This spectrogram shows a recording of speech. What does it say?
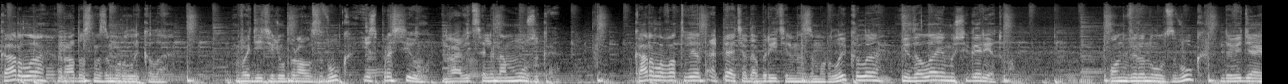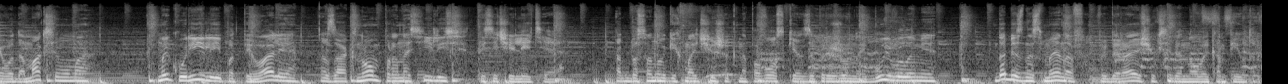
Карла радостно замурлыкала. Водитель убрал звук и спросил, нравится ли нам музыка. Карла в ответ опять одобрительно замурлыкала и дала ему сигарету. Он вернул звук, доведя его до максимума, мы курили и подпевали, а за окном проносились тысячелетия. От босоногих мальчишек на повозке, запряженной буйволами, до бизнесменов, выбирающих себе новый компьютер.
